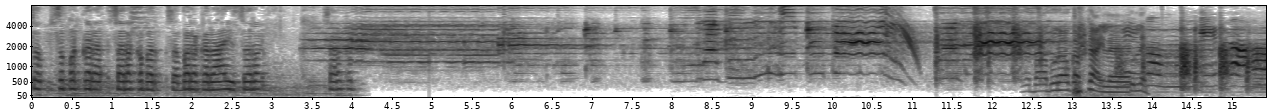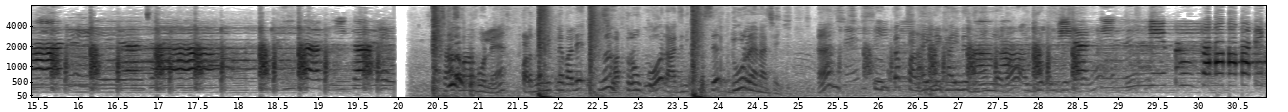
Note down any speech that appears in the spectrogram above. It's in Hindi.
सब सपकर सरकबर सबरकराय सरक बाबूराव का स्टाइल है। बार हैं पढ़ने निकले वाले छात्रों को राजनीति से दूर रहना चाहिए हाँ। पढ़ाई लिखाई में ध्यान लगाओ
